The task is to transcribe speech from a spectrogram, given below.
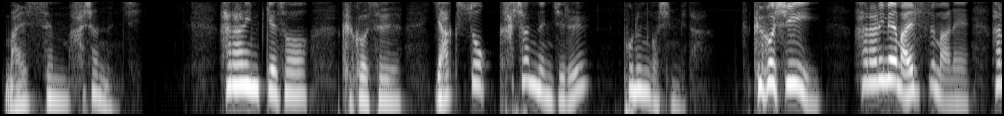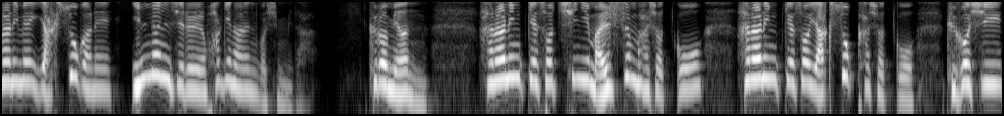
말씀하셨는지, 하나님께서 그것을 약속하셨는지를 보는 것입니다. 그것이 하나님의 말씀 안에, 하나님의 약속 안에 있는지를 확인하는 것입니다. 그러면 하나님께서 친히 말씀하셨고 하나님께서 약속하셨고 그것이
